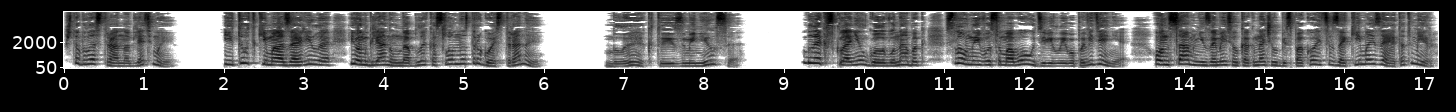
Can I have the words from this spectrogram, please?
что было странно для тьмы. И тут Кима озарила, и он глянул на Блэка словно с другой стороны. «Блэк, ты изменился?» Блэк склонил голову на бок, словно его самого удивило его поведение. Он сам не заметил, как начал беспокоиться за Кима и за этот мир.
